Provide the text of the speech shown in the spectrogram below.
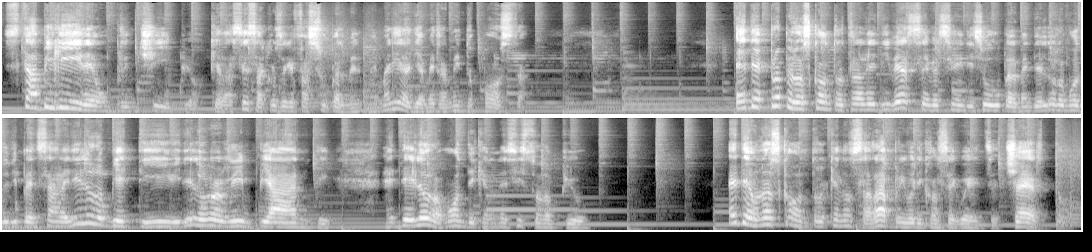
stabilire un principio, che è la stessa cosa che fa Superman, ma in maniera diametralmente opposta. Ed è proprio lo scontro tra le diverse versioni di Superman, dei loro modi di pensare, dei loro obiettivi, dei loro rimpianti e dei loro mondi che non esistono più. Ed è uno scontro che non sarà privo di conseguenze, certo.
